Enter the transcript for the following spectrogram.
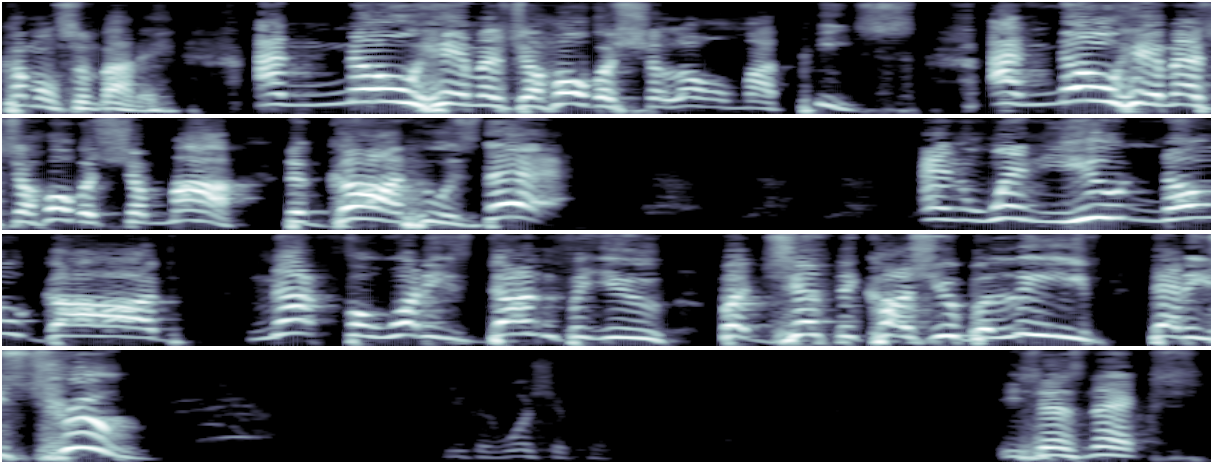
Come on, somebody. I know him as Jehovah Shalom, my peace. I know him as Jehovah Shammah, the God who is there. And when you know God, not for what he's done for you, but just because you believe that he's true, you can worship him. He says next,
